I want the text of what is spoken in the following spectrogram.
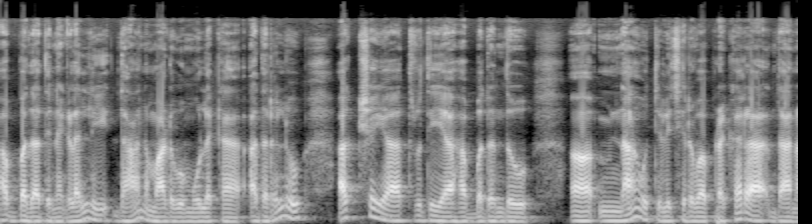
ಹಬ್ಬದ ದಿನಗಳಲ್ಲಿ ದಾನ ಮಾಡುವ ಮೂಲಕ ಅದರಲ್ಲೂ ಅಕ್ಷಯ ತೃತೀಯ ಹಬ್ಬದಂದು ನಾವು ತಿಳಿಸಿರುವ ಪ್ರಕಾರ ದಾನ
